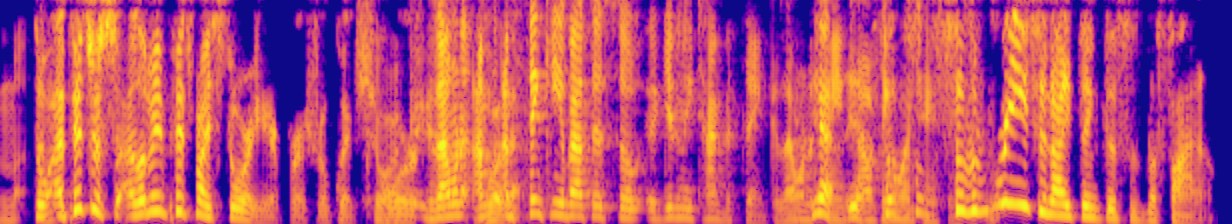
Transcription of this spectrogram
I'm, So I'm- I pitch a, let me pitch my story here first, real quick. sure because I want to. I'm, I'm thinking about this, so uh, it gives me time to think because I want to yeah, change. Yeah. I So, to so, so the reason I think this is the final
